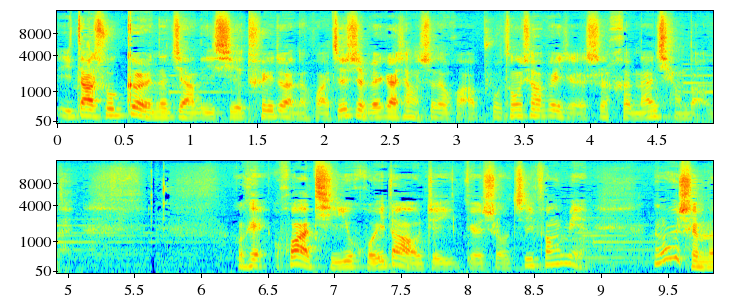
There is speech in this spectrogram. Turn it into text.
以大叔个人的这样的一些推断的话，即使 Vega 上市的话，普通消费者是很难抢到的。OK，话题回到这个手机方面。那为什么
